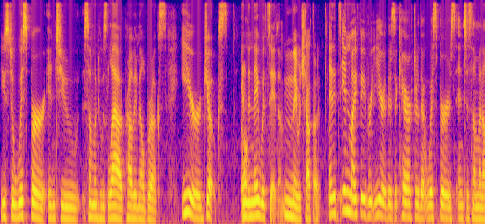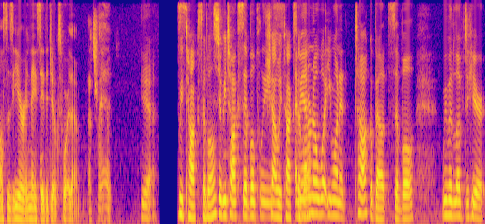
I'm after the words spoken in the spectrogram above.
used to whisper into someone who was loud, probably Mel Brooks, ear jokes, and then they would say them. And they would shout them. And it's in my favorite year. There's a character that whispers into someone else's ear, and they say the jokes for them. That's right. Yeah. We talk, Cybill. Should we talk Cybill, please? Shall we talk Cybill? I mean, I don't know what you want to talk about, Cybill. We would love to hear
